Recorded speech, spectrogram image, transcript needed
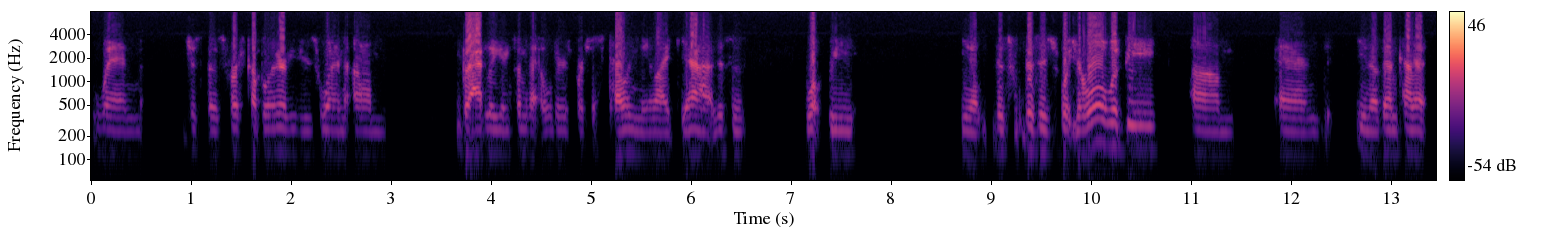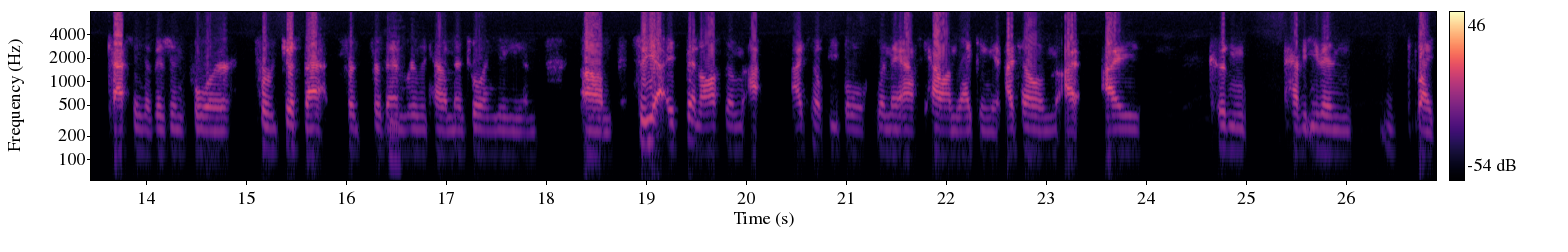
when just those first couple interviews when um, Bradley and some of the elders were just telling me like, yeah, this is what we, you know, this this is what your role would be, um, and you know, them kind of casting the vision for for just that, for for them really kind of mentoring me, and um, so yeah, it's been awesome. I, I tell people when they ask how I'm liking it, I tell them I I couldn't have even like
